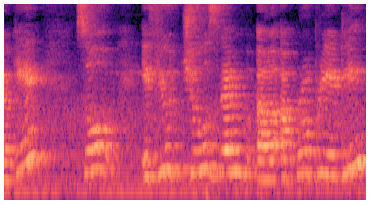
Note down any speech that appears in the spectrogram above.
Okay? So if you choose them uh, appropriately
